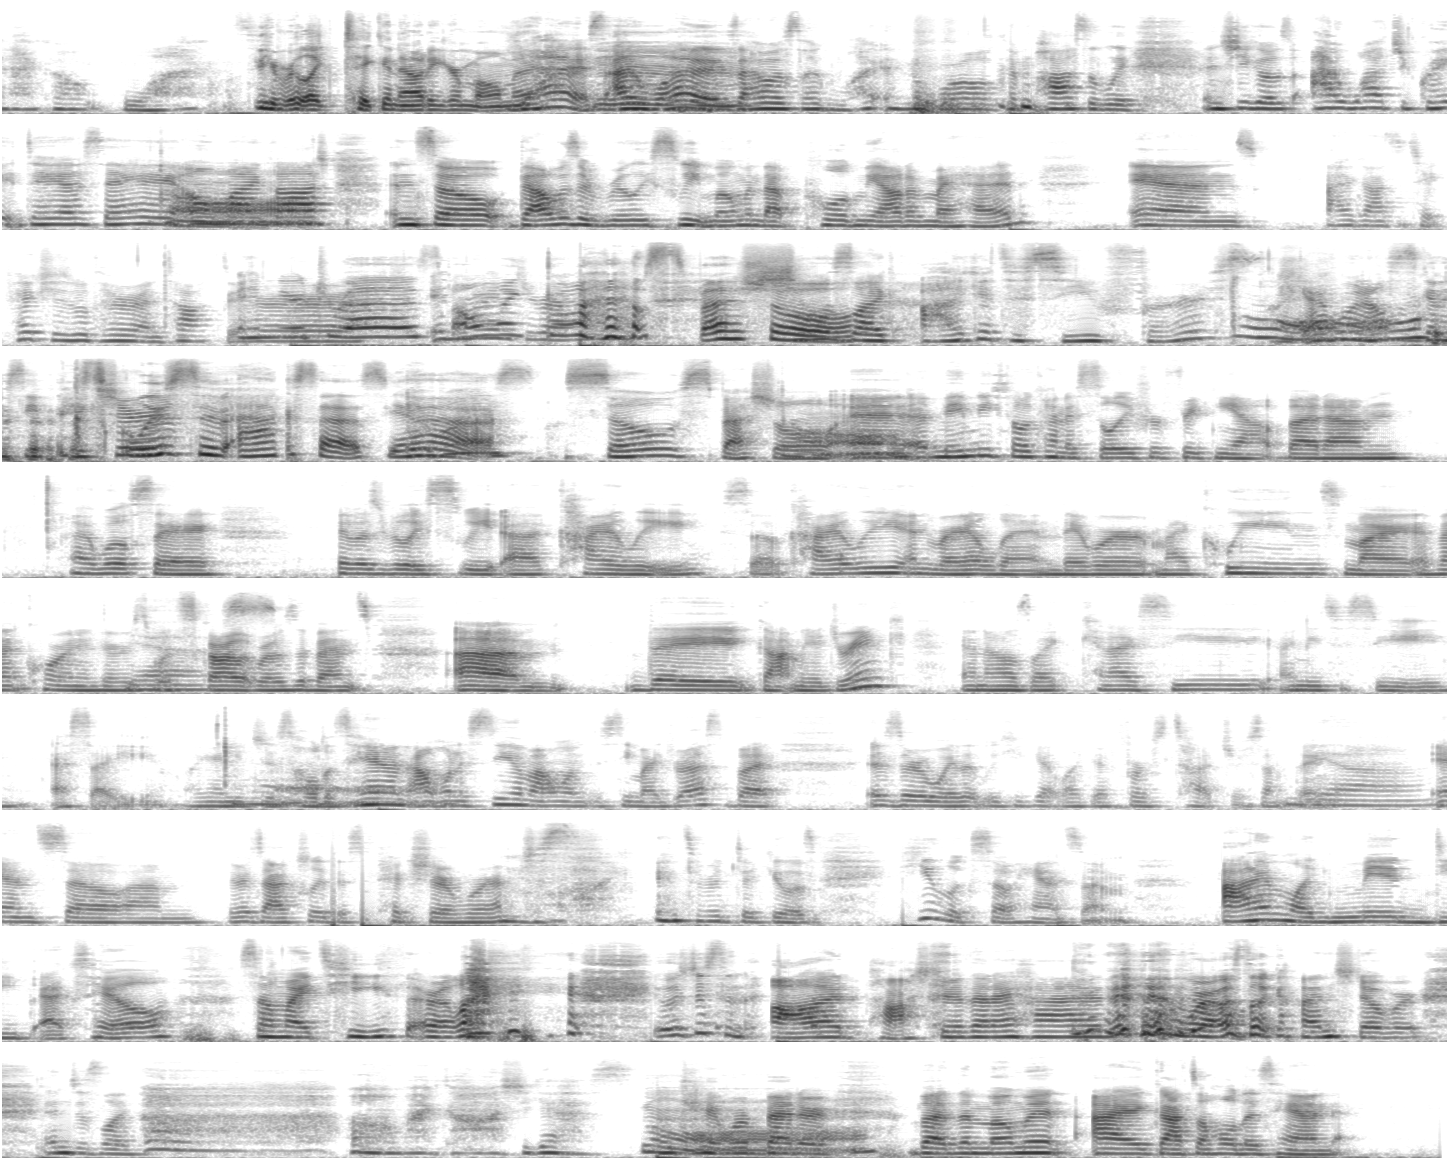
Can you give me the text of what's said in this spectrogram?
And I go, what? You were like taken out of your moment. Yes, I Mm. was. I was like, what in the world could possibly? And she goes, I watch Great Day SA. Oh my gosh. And so that was a really sweet moment that pulled me out of my head. And I got to take pictures with her and talk to her. In your dress. In oh my dress. god, how special. She was like, I get to see you first. Like everyone else is gonna see pictures. Exclusive access. Yeah. It was so special Aw. and it made me feel kind of silly for freaking out. But um I will say it was really sweet. Uh, Kylie, so Kylie and Lynn, they were my queens, my event coordinators with Scarlet Rose Events. Um, they got me a drink, and I was like, "Can I see? I need to see Sai. Like, I need to just hold his hand. I don't want to see him. I want him to see my dress, but is there a way that we could get like a first touch or something?" Yeah. And so um, there's actually this picture where I'm just like, it's ridiculous. He looks so handsome. I'm like mid deep exhale. So my teeth are like, it was just an odd posture that I had where I was like hunched over and just like, oh my gosh, yes. Okay, we're better. But the moment I got to hold his hand,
